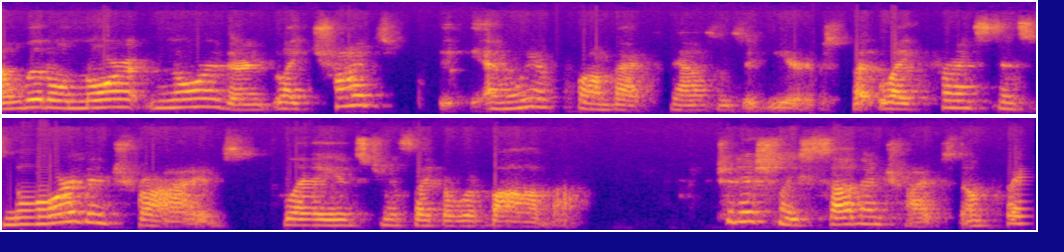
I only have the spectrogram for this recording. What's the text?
a little nor- northern, like tribes, and we have gone back thousands of years, but like for instance, northern tribes play instruments like a rababa. Traditionally, southern tribes don't play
